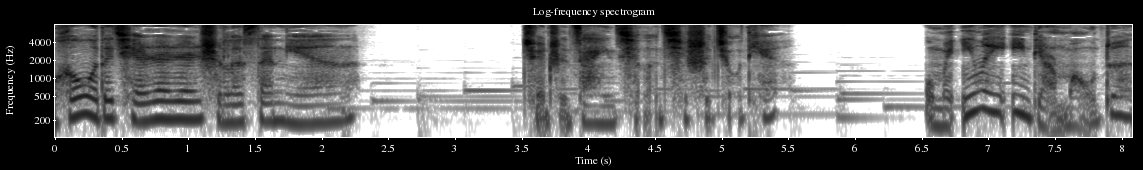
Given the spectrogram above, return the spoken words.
和我的前任认识了三年，却只在一起了七十九天。我们因为一点矛盾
